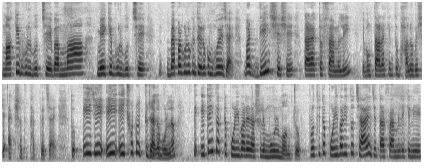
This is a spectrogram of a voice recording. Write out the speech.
মাকে ভুল বুঝছে বা মা মেয়েকে ভুল বুঝছে ব্যাপারগুলো কিন্তু এরকম হয়ে যায়। বাট দিন শেষে তারা একটা ফ্যামিলি এবং তারা কিন্তু ভালোবেসে একসাথে থাকতে চায়। তো এই যে এই এই ছোট একটু জায়গা বললাম তো এটাই তো একটা পরিবারের আসলে মূল মন্ত্র। প্রতিটা পরিবারই তো চায় যে তার ফ্যামিলিকে নিয়ে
